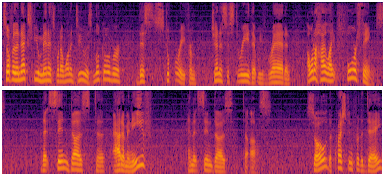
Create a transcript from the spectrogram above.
So, for the next few minutes, what I want to do is look over this story from Genesis 3 that we've read, and I want to highlight four things that sin does to Adam and Eve and that sin does to us. So, the question for the day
